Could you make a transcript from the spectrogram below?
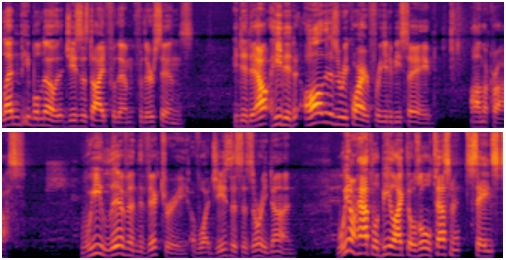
letting people know that Jesus died for them for their sins. He did, out, he did all that is required for you to be saved on the cross. We live in the victory of what Jesus has already done. We don't have to be like those Old Testament saints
